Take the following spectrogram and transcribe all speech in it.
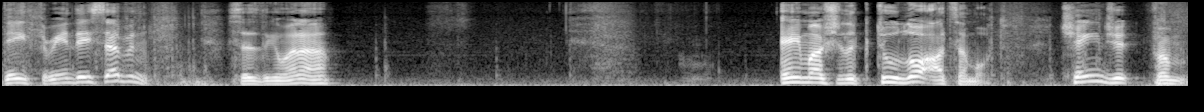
day three and day seven. Says the Gemara. Change it from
